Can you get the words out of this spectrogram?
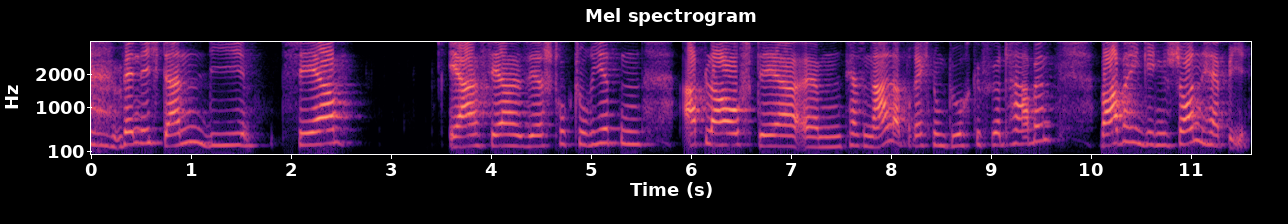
wenn ich dann die sehr, ja, sehr, sehr strukturierten Ablauf der ähm, Personalabrechnung durchgeführt habe, war aber hingegen schon happy,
